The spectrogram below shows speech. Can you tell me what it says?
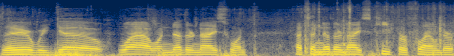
There we go. Wow, another nice one. That's another nice keeper flounder.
